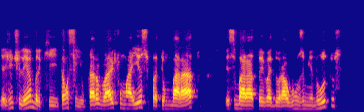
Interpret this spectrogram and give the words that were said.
E a gente lembra que, então, assim, o cara vai fumar isso para ter um barato, esse barato aí vai durar alguns minutos,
